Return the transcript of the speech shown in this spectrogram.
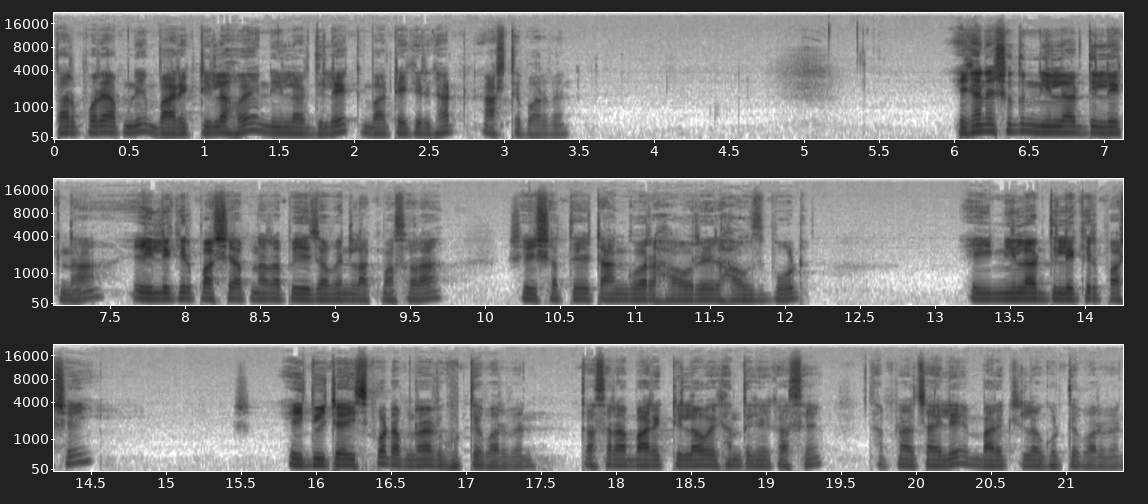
তারপরে আপনি বারিকটিলা হয়ে নীলার্দি লেক বা টেকেরঘাট আসতে পারবেন। এখানে শুধু নীলার্দি লেক না, এই লেকের পাশে আপনারা পেয়ে যাবেন লাকমাছড়া, সেই সাথে টাঙ্গুয়ার হাওরের হাউস বোর্ড এই নীলার্দি লেকের পাশেই এই দুইটা স্পট আপনারা ঘুরতে পারবেন। তাছাড়া বারেকটিলাও এখান থেকে কাছে, আপনারা চাইলে বারেকটিলাও ঘুরতে পারবেন।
